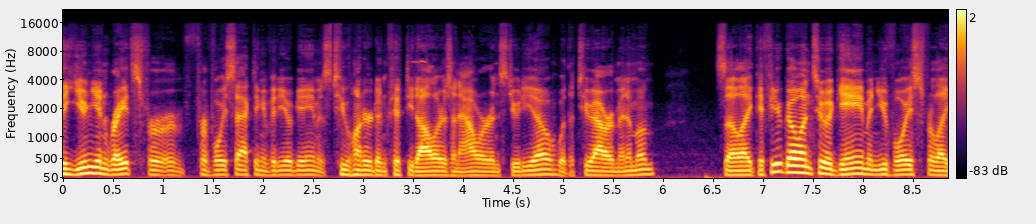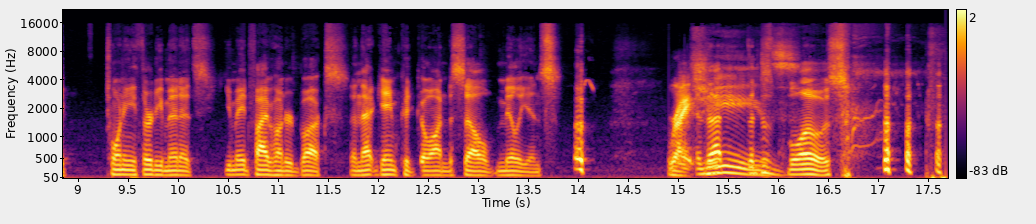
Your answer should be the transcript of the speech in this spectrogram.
The union rates for for voice acting a video game is two hundred and fifty dollars an hour in studio with a two-hour minimum. So like if you go into a game and you voice for like 20 30 minutes you made 500 bucks and that game could go on to sell millions right. and that, that just blows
